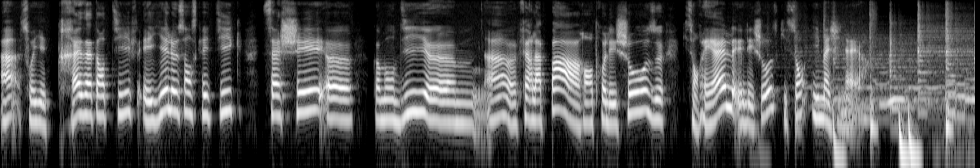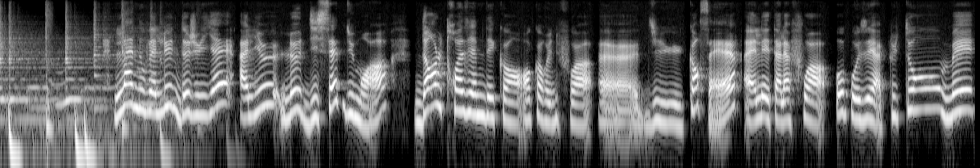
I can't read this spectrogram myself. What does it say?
Hein. soyez très attentifs, ayez le sens critique, sachez, euh, comme on dit, euh, hein, faire la part entre les choses qui sont réelles et les choses qui sont imaginaires. La nouvelle lune de juillet a lieu le 17 du mois, dans le troisième décan, encore une fois, euh, du cancer. Elle est à la fois opposée à Pluton, mais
